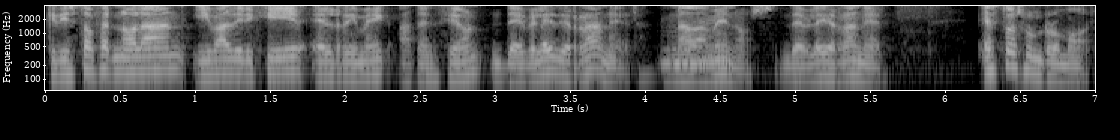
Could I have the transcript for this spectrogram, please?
Christopher Nolan iba a dirigir el remake, atención, de Blade Runner, nada menos, de Blade Runner. Esto es un rumor,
